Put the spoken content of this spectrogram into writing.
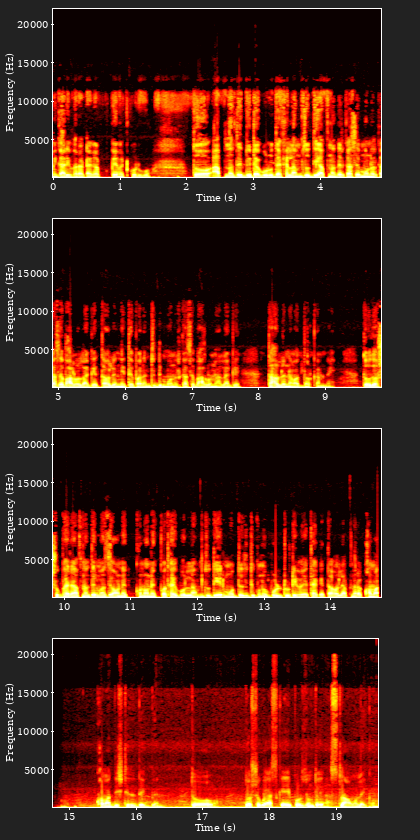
আমি গাড়ি ভাড়া টাকা পেমেন্ট করব। তো আপনাদের দুইটা গরু দেখালাম, যদি আপনাদের কাছে মনের কাছে ভালো লাগে তাহলে নিতে পারেন, যদি মনের কাছে ভালো না লাগে তাহলে নেওয়ার দরকার নেই। তো দর্শক ভাইরা, আপনাদের মাঝে অনেকক্ষণ অনেক কথাই বললাম, যদি এর মধ্যে যদি কোনো ভুল ত্রুটি হয়ে থাকে তাহলে আপনারা ক্ষমা, ক্ষমার দৃষ্টিতে দেখবেন। তো দর্শক ভাই, আজকে এই পর্যন্তই, আসসালামু আলাইকুম।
